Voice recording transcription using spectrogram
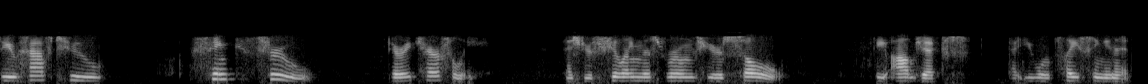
So you have to think through very carefully as you're filling this room to your soul the objects that you are placing in it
